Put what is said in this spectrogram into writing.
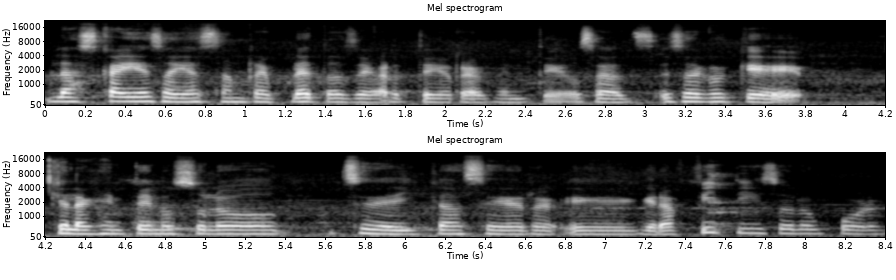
las calles allá están repletas de arte realmente, o sea, es, algo que que la gente no solo se dedica a hacer eh, graffiti solo por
